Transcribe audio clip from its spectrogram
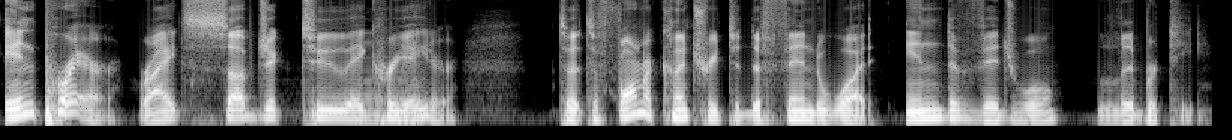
in prayer, right? Subject to a Mhm. creator to, to form a country to defend what? Individual liberty,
